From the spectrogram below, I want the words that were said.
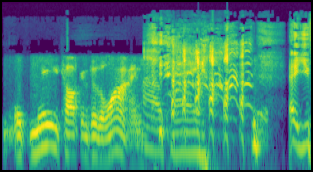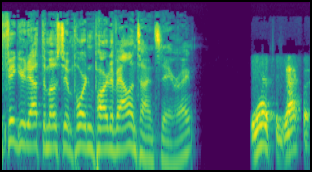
"It's me talking to the wine." Okay. Hey, you figured out the most important part of Valentine's Day, right? yes, exactly.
